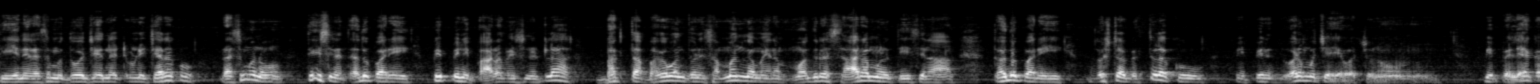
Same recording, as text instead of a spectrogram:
తీయని రసముతో చేరినటువంటి చెరకు రసమును తీసిన తదుపరి పిప్పిని పారవేసినట్ల భక్త భగవంతుని సంబంధమైన మధుర సారమును తీసిన తదుపరి దుష్ట వ్యక్తులకు పిప్పిని దూరము చేయవచ్చును. పిప్పి లేక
